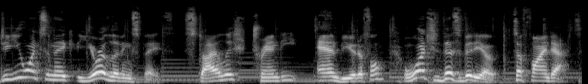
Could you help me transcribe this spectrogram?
Do you want to make your living space stylish, trendy, and beautiful? Watch this video to find out.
